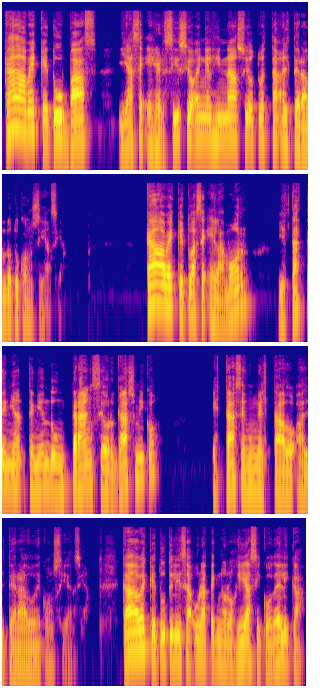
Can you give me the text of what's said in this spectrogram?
Cada vez que tú vas y haces ejercicio en el gimnasio, tú estás alterando tu conciencia. Cada vez que tú haces el amor y estás teniendo un trance orgásmico, estás en un estado alterado de conciencia. Cada vez que tú utilizas una tecnología psicodélica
